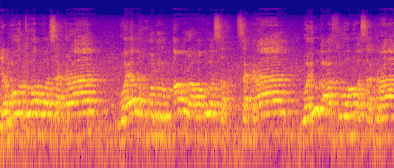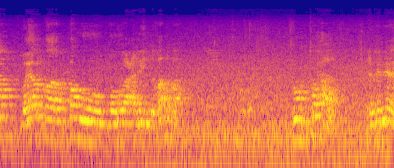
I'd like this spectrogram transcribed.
يموت وهو سكران ويدخل القبر وهو سكران ويبعث وهو سكران ويلقى ربه وهو عليه غضبة. تحل. اللي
